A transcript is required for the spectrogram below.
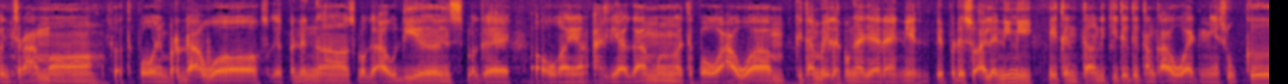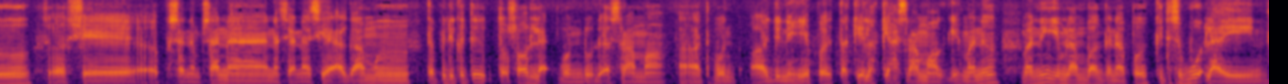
penceramah, sebagai orang yang berdakwah, sebagai pendengar, sebagai audiens, sebagai orang yang ahli agama ataupun orang awam. Kita ambil lah pengajaran ni daripada soalan ini. Ini tentang cerita tentang kawan yang suka share pesanan-pesanan, nasihat-nasihat agama. Tapi dia kata tak solat pun duduk di asrama. Ha, ataupun jenis apa, tak kira lah pergi asrama ke mana. Mana yang melambangkan apa? Kita sebut lain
